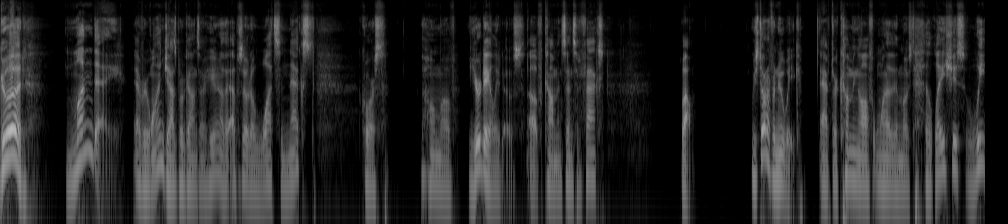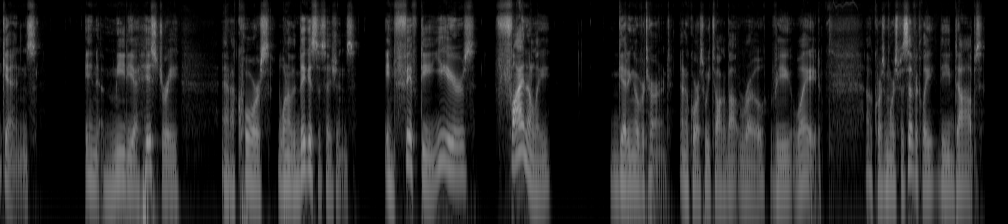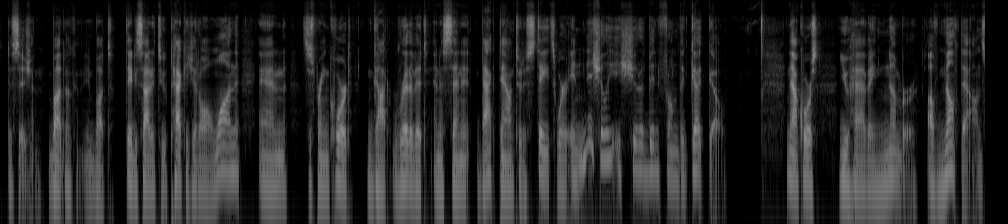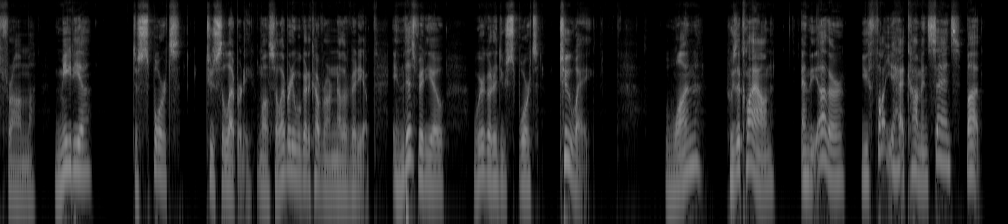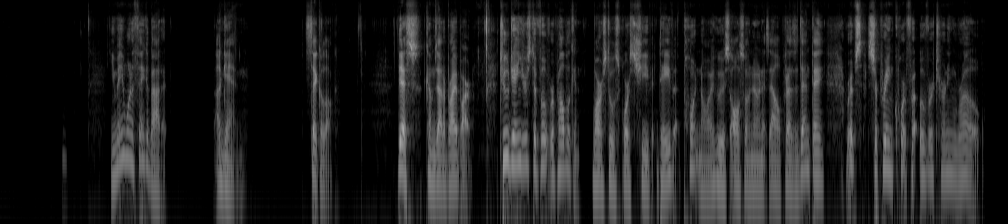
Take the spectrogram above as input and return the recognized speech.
Good Monday, everyone. Jasper Gonzo here. Another episode of What's Next. Of course, the home of your daily dose of common sense and facts. Well, we start off a new week after coming off one of the most hellacious weekends in media history. And of course, one of the biggest decisions in 50 years finally getting overturned. And of course, we talk about Roe v. Wade. Of course, more specifically, the Dobbs decision. But, but they decided to package it all in one, and the Supreme Court got rid of it and sent it back down to the states where initially it should have been from the get go. Now, of course, you have a number of meltdowns from media to sports to celebrity. Well, celebrity we're going to cover on another video. In this video, we're going to do sports two way. One who's a clown, and the other you thought you had common sense, but you may want to think about it again. Let's take a look. This comes out of Breitbart. Too dangerous to vote Republican. Barstool Sports chief Dave Portnoy, who is also known as El Presidente, rips Supreme Court for overturning Roe.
